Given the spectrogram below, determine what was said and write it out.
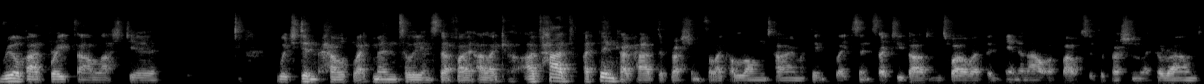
real bad breakdown last year, which didn't help like mentally and stuff. I, I like I've had I think I've had depression for like a long time. I think like since like 2012 I've been in and out of bouts of depression, like around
